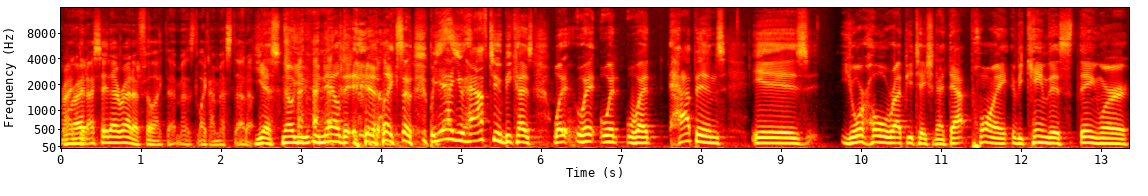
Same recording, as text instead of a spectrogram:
Right? Right. Did I say that right? I feel like that messed like I messed that up. Yes, no, you, you nailed it. like so, but yeah, you have to because what what what what happens is your whole reputation at that point it became this thing where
